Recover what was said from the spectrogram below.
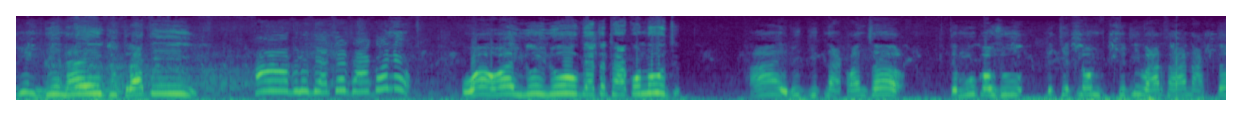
હિન્દી નહીં ગુજરાતી હા પેલું બેચર થાકો ને ઓ ઓ એનું એનું બે તો ઠાકોરનું જ હા એનું ગીત નાખવાનું છે તે હું કહું છું તે કેટલો કેટલી વાર થા નાખતો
